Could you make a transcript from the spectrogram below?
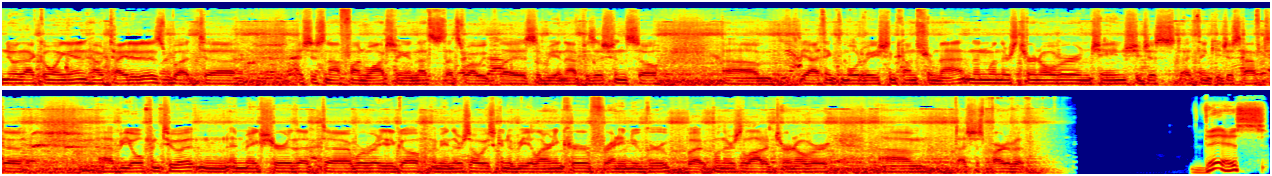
you know that going in how tight it is, but uh, it's just not fun watching, and that's that's why we play is to be in that position. So um, yeah, I think the motivation comes from that, and then when there's turnover and change, you just I think you just have to uh, be open to it and, and make sure that uh, we're ready to go. I mean, there's always going to be a learning curve for any new group, but when there's a lot of turnover, um, that's just part of it. This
